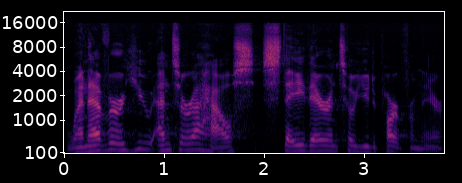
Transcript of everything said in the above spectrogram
Whenever you enter a house, stay there until you depart from there.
